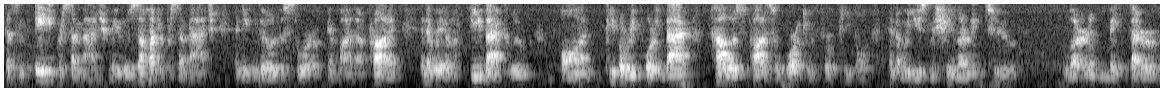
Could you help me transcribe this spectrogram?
that's an 80% match, maybe there's a 100% match, and you can go to the store and buy that product. And then we have a feedback loop on people reporting back how those products are working for people. And then we use machine learning to learn and make better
